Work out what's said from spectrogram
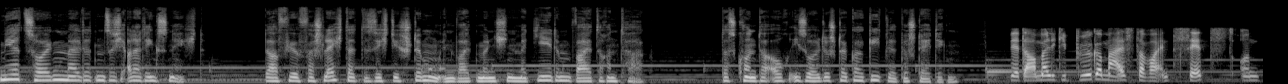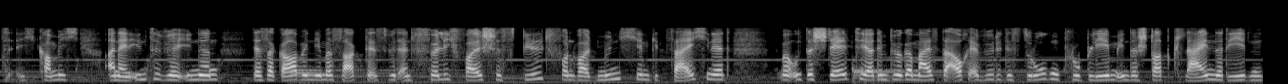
Mehr Zeugen meldeten sich allerdings nicht. Dafür verschlechterte sich die Stimmung in Waldmünchen mit jedem weiteren Tag. Das konnte auch Isolde Stöcker-Gietel bestätigen. Der damalige Bürgermeister war entsetzt und ich kann mich an ein Interview erinnern, das er gab, in dem er sagte, es wird ein völlig falsches Bild von Waldmünchen gezeichnet. Man unterstellte ja dem Bürgermeister auch, er würde das Drogenproblem in der Stadt kleinreden,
